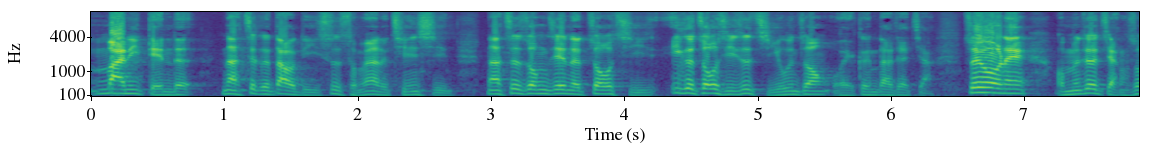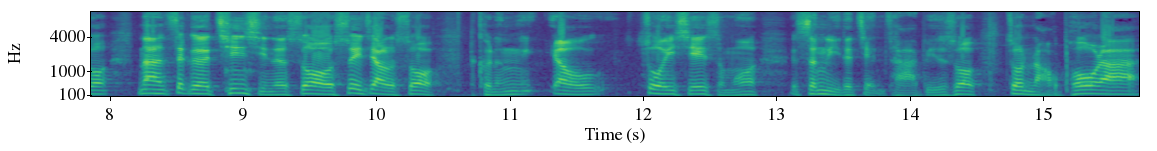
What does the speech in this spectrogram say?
慢一点的，那这个到底是什么样的情形？那这中间的周期，一个周期是几分钟？我也跟大家讲。最后呢，我们就讲说，那这个清醒的时候，睡觉的时候，可能要。做一些什么生理的检查，比如说做脑波啦，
